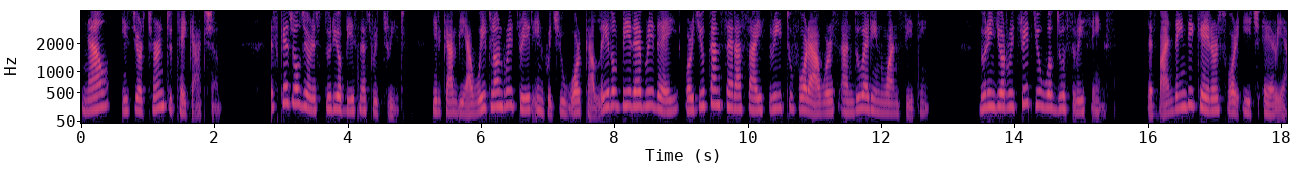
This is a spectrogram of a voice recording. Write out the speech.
Now is your turn to take action. Schedule your studio business retreat. It can be a week long retreat in which you work a little bit every day, or you can set aside three to four hours and do it in one sitting. During your retreat, you will do three things define the indicators for each area.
